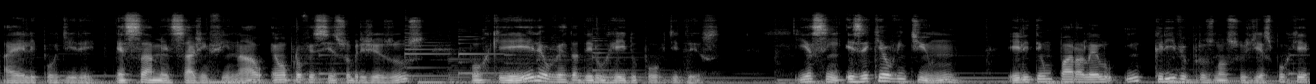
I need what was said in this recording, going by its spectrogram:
a ele por direito. Essa mensagem final é uma profecia sobre Jesus, porque ele é o verdadeiro rei do povo de Deus. E assim, Ezequiel 21 ele tem um paralelo incrível para os nossos dias, porque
